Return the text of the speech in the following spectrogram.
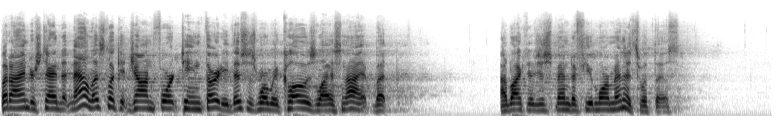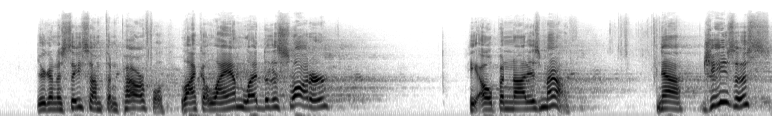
But I understand it now. Let's look at John 14, 30. This is where we closed last night, but I'd like to just spend a few more minutes with this. You're going to see something powerful. Like a lamb led to the slaughter, he opened not his mouth. Now, Jesus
